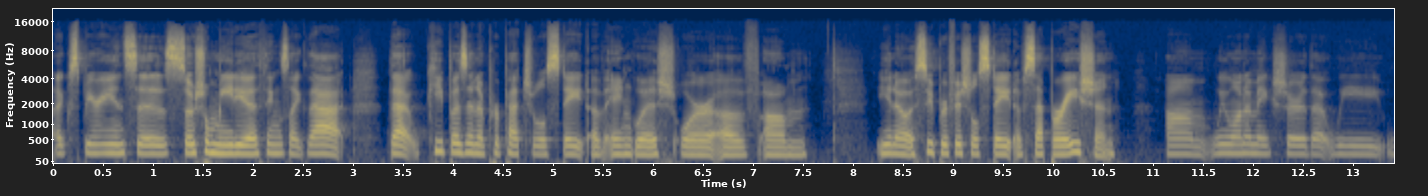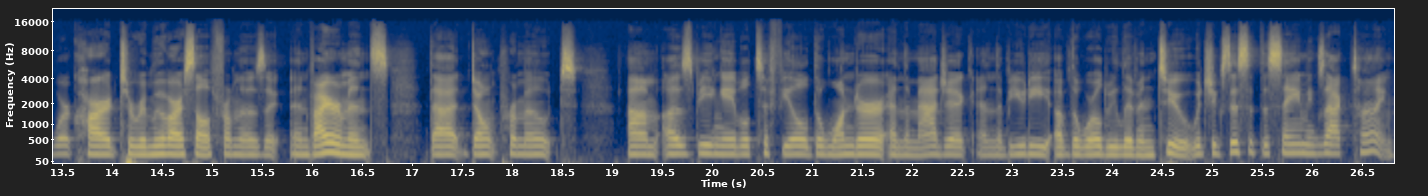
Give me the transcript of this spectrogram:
experiences, social media, things like that, that keep us in a perpetual state of anguish or of, um, you know, a superficial state of separation. Um, we want to make sure that we work hard to remove ourselves from those environments that don't promote um, us being able to feel the wonder and the magic and the beauty of the world we live in, too, which exists at the same exact time.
